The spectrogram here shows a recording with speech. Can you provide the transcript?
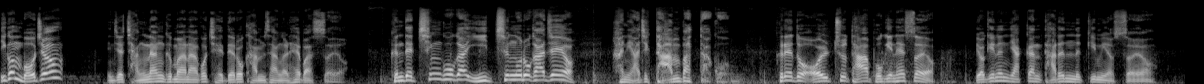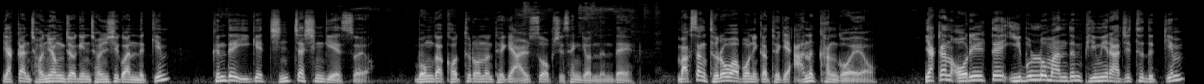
이건 뭐죠? 이제 장난 그만하고 제대로 감상을 해봤어요. 근데 친구가 2층으로 가재요. 아니 아직 다 안 봤다고. 그래도 얼추 다 보긴 했어요. 여기는 약간 다른 느낌이었어요. 약간 전형적인 전시관 느낌? 근데 이게 진짜 신기했어요. 뭔가 겉으로는 되게 알 수 없이 생겼는데 막상 들어와 보니까 되게 아늑한 거예요. 약간 어릴 때 이불로 만든 비밀 아지트 느낌?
